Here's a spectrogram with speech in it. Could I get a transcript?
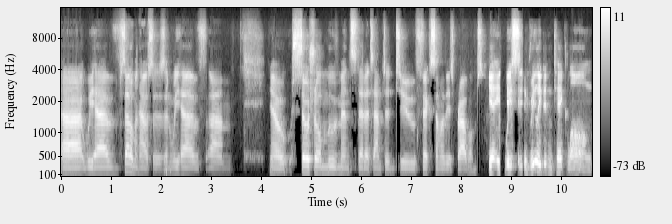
uh, we have settlement houses, and we have um, you know social movements that attempted to fix some of these problems. Yeah, it, we it, see- it really didn't take long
